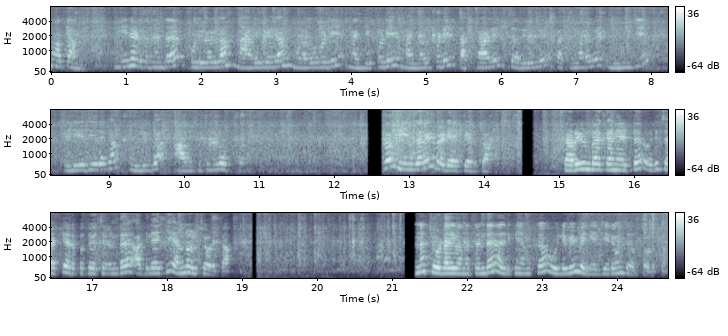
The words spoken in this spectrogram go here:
നോക്കാം. മീൻ എടുത്തിട്ടുണ്ട് പുളിവെള്ളം നാളികേരം മുളക് പൊടി മല്ലിപ്പൊടി മഞ്ഞൾപ്പൊടി തക്കാളി ചെറിയുള്ളി പച്ചമുളക് ഇഞ്ചി വലിയ ജീരകം ഉലുവ ആവശ്യത്തിനുള്ള ഉപ്പ്. മീൻ കറി റെഡിയാക്കി എടുക്കാം. കറി ഉണ്ടാക്കാനായിട്ട് ഒരു ചട്ടി അടുപ്പത്ത് വെച്ചിട്ടുണ്ട്. അതിലേക്ക് എണ്ണ ഒഴിച്ചു കൊടുക്കാം. എണ്ണ ചൂടായി വന്നിട്ടുണ്ട്. അതിലേക്ക് നമുക്ക് ഉലുവയും വലിയ ജീരകവും ചേർത്ത് കൊടുക്കാം.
